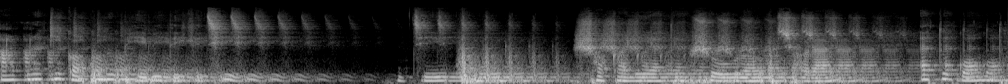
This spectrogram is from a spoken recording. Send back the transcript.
আমরা কি কখনো ভেবে দেখেছি যে ফুল সকালে এত সৌরভ ছড়ায়, এত গন্ধ,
